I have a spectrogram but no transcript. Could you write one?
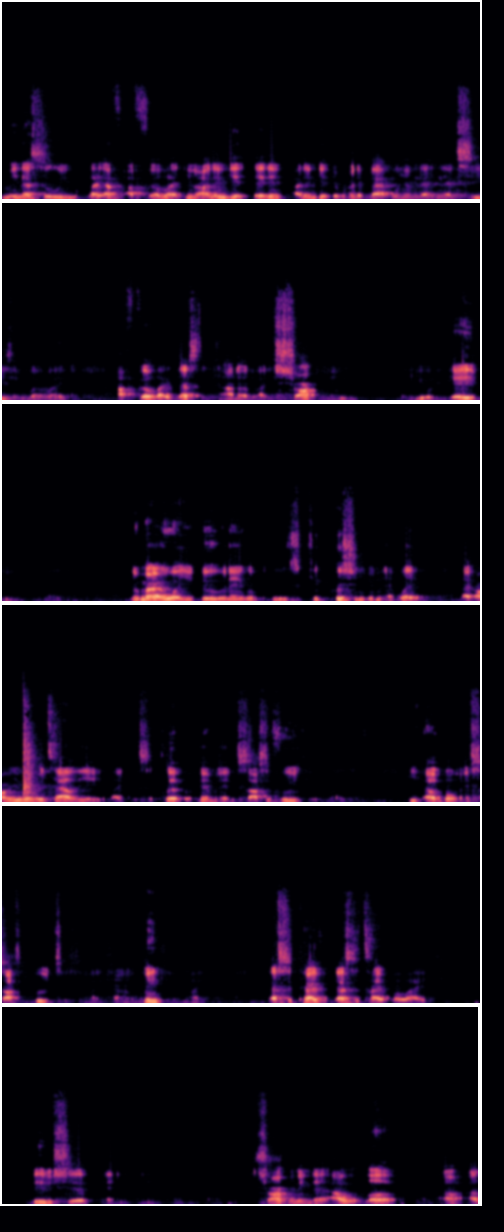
I mean, that's who we like. I, I feel like you know, I didn't get they didn't I didn't get to run it back with him that next season, but like I feel like that's the kind of like sharpening that he would have gave you. Like no matter what you do, it ain't gonna be. He was keep pushing you in that way. Like, are you gonna retaliate? Like it's a clip of him and Sasa Vujacic. Like he elbowing Sasa Vujacic and like kind of winking. Like that's the type. That's the type of like leadership and, and, and sharpening that I would love. I, I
